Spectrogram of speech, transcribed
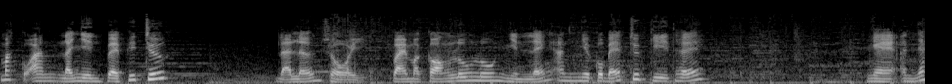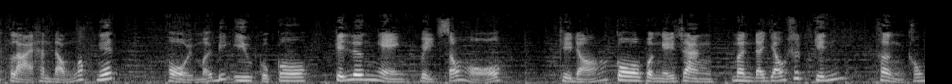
Mắt của anh lại nhìn về phía trước. Đã lớn rồi, vậy mà còn luôn luôn nhìn lén anh như cô bé trước kia thế. Nghe anh nhắc lại hành động ngốc nghếch, hồi mới biết yêu của cô, Kỳ Lương nghẹn vì xấu hổ. Khi đó cô vẫn nghĩ rằng mình đã giấu rất kín, thần không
